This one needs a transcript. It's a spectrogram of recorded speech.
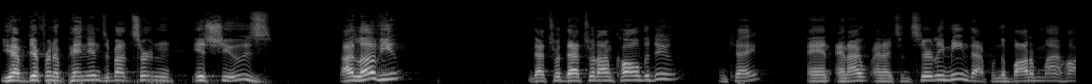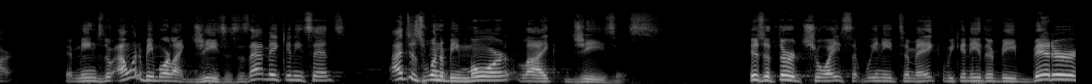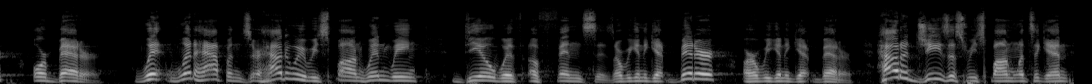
You have different opinions about certain issues. I love you. That's what, that's what I'm called to do, okay? And, and, I, and I sincerely mean that from the bottom of my heart. It means I want to be more like Jesus. Does that make any sense? I just want to be more like Jesus. Here's a third choice that we need to make. We can either be bitter or better. What, what happens or how do we respond when we deal with offenses? Are we going to get bitter or are we going to get better? How did Jesus respond once again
